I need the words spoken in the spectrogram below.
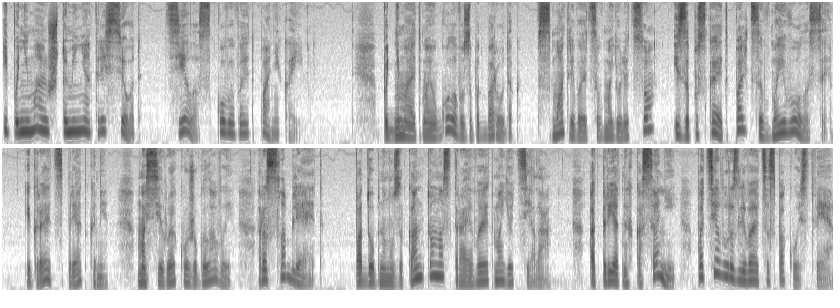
и понимаю, что меня трясет, тело сковывает паникой. Поднимает мою голову за подбородок, всматривается в мое лицо и запускает пальцы в мои волосы, играет с прядками, массируя кожу головы, расслабляет, подобно музыканту настраивает мое тело. От приятных касаний по телу разливается спокойствие.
